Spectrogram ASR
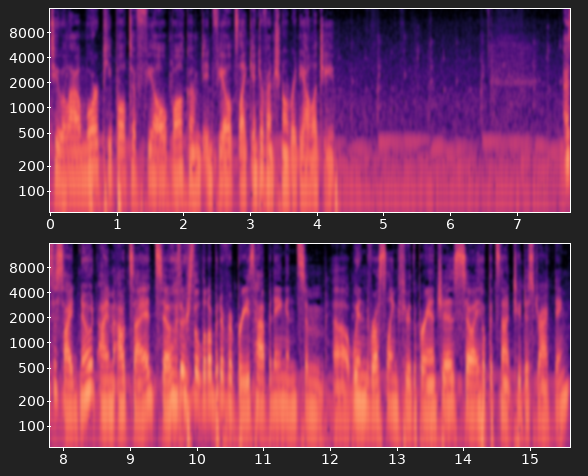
to allow more people to feel welcomed in fields like interventional radiology. As a side note, I'm outside, so there's a little bit of a breeze happening and some uh, wind rustling through the branches, so I hope it's not too distracting.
